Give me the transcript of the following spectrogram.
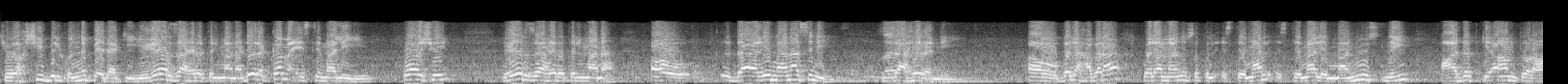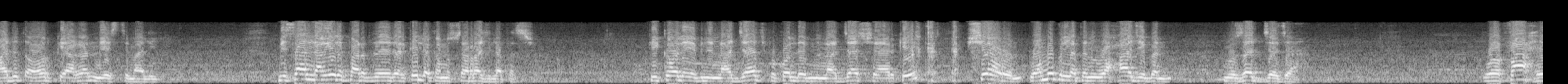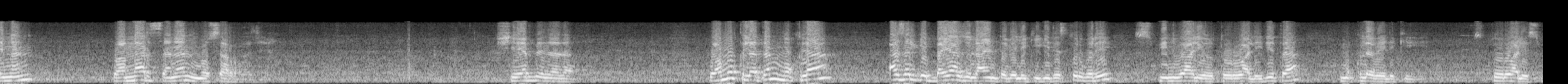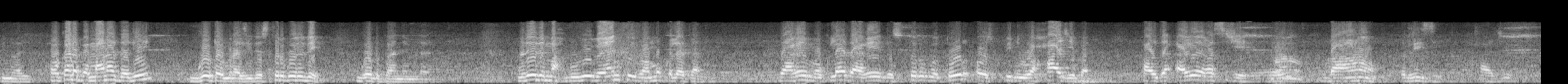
چې وحشی بالکل نه پیدا کیږي غیر ظاهره المعنی ډیره کم استعمالي پوه شئ غیر ظاهره المعنی او دا هغه معنا سني ظاهره نه او بل خبره ولا مانوسه الاستعمال استعمال مانوس نه عادت کې عام طور عادت او عرف کې هغه نه استعمالي مثال لغیر پر درکې لکه مسرج لفظ شو په قول ابن الحجاج په قول ابن الحجاج شعر کې شعر ومقلة وحاجبا مزججا وفاحما ومرسنا مسرجا شعر دې دا ومقلتن مقلا اصل کې بیاض العين ته ویل کېږي د سترګو لري سپینوالي او توروالي دي ته مقلا ویل کېږي ستوروالي سپینوالي او کله په معنا د دې ګوټ امراضي د سترګو دي ګوټ باندې ملل نو د محبوبي بیان کې ومقلتن داغه مقلا داغه د سترګو تور او سپین وحاجبا او د هغه غسجه باڼو ریزي حاجب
